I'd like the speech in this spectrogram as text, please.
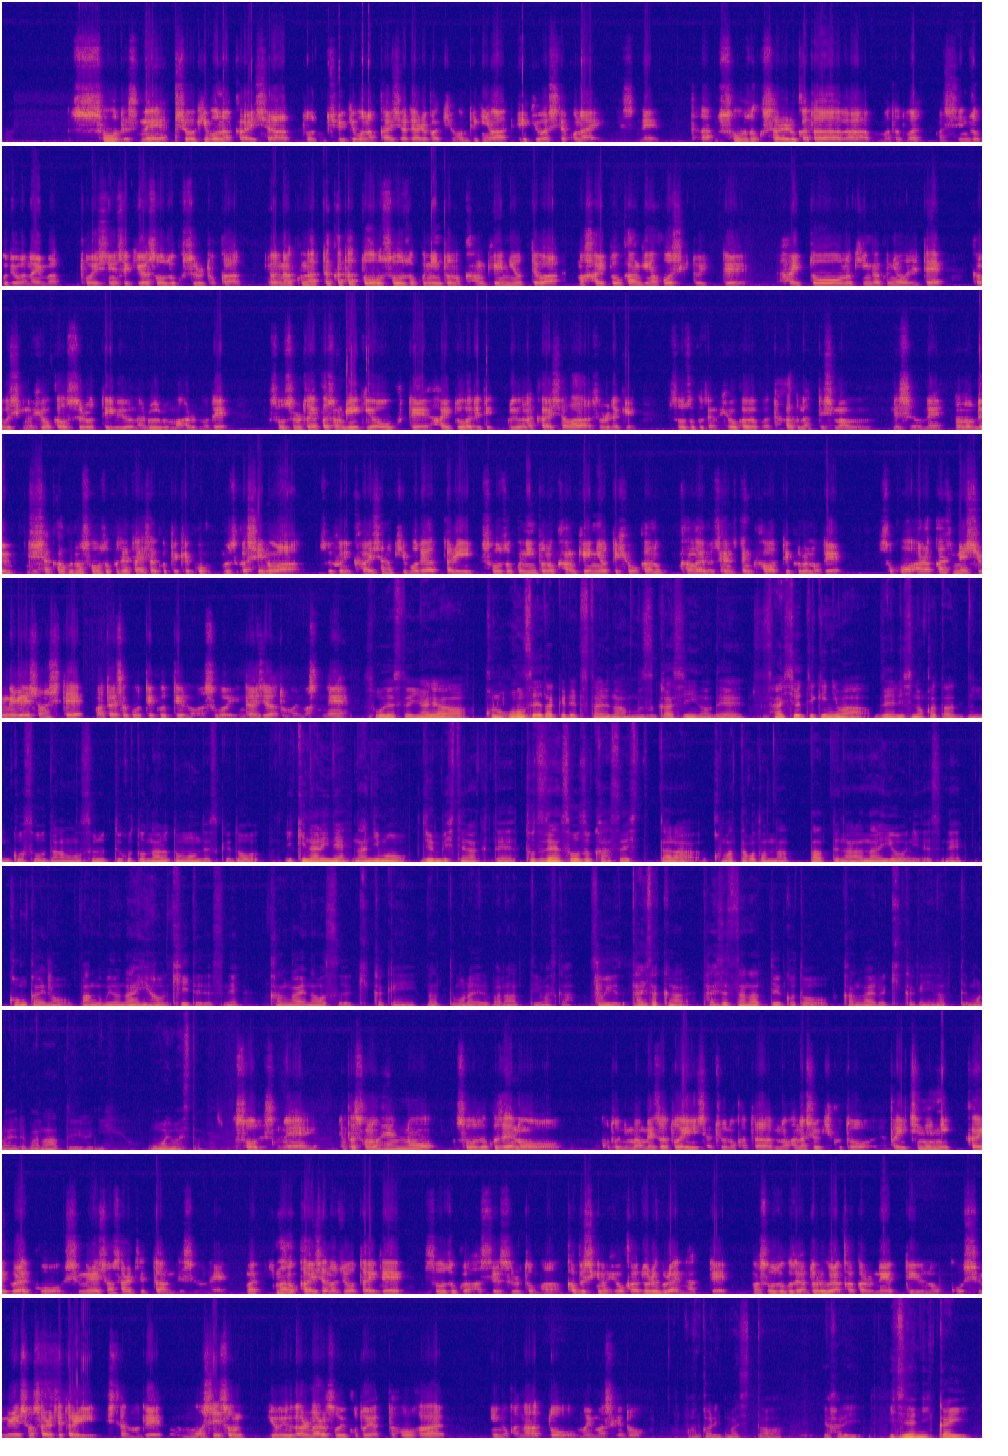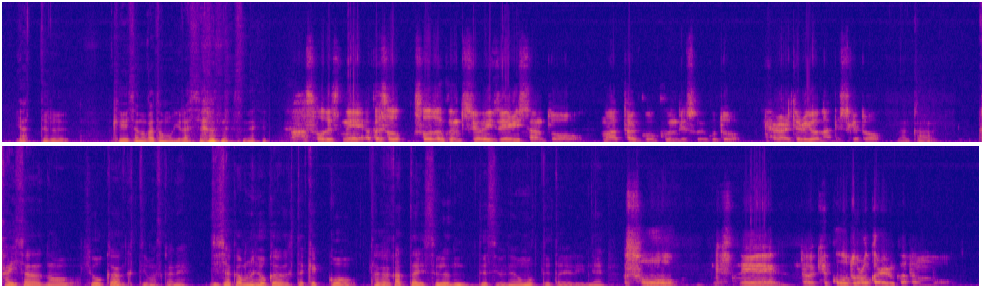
そうですね。小規模な会社と中規模な会社であれば基本的には影響はしてこないですね。ただ相続される方が、まあ、例えば親族ではない、まあ、遠い親戚が相続するとか亡くなった方と相続人との関係によっては、まあ、配当還元方式といって配当の金額に応じて株式の評価をするっていうようなルールもあるのでそうするとやっぱりその利益が多くて配当が出てくるような会社はそれだけ相続税の評価額が高くなってしまうんですよね。なので自社株の相続税対策って結構難しいのはそういうふうに会社の規模であったり相続人との関係によって評価の考えが全然変わってくるのでそこをあらかじめシミュレーションして、まあ、対策を打っていくっていうのがすごい大事だと思いますね。そうですね。ややこの音声だけで伝えるのは難しいので、最終的には税理士の方にご相談をするっていうことになると思うんですけど、いきなりね何も準備してなくて突然相続発生してたら困ったことになったってならないようにですね今回の番組の内容を聞いてですね考え直すきっかけになってもらえればなって言いますか。そういう対策が大切だなっていうことを考えるきっかけになってもらえればなというふうに思いました。そうですね。やっぱその辺の相続税のことにまあ目ざとい社長の方の話を聞くとやっぱり1年に1回ぐらいこうシミュレーションされてたんですよね。まあ、今の会社の状態で相続が発生すると、まあ、株式の評価はどれぐらいになって、まあ、相続税はどれぐらいかかるねっていうのをこうシミュレーションされてたりしたのでもしその余裕があるならそういうことをやった方がいいのかなと思いますけど。わかりました。やはり1年に1回やってる経営者の方もいらっしゃるんですね。まあそうですね。やっぱり相続に強い税理士さんとまあタッグを組んでそういうことをやられてるようなんですけど。なんか会社の評価額って言いますかね。自社株の評価額って結構高かったりするんですよね。思ってたよりね。そうですね。だから結構驚かれる方も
